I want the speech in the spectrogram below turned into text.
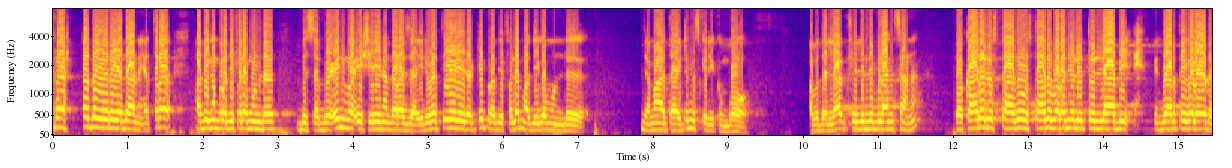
ശ്രേഷ്ഠതയേറിയതാണ്. എത്ര അധികം പ്രതിഫലമുണ്ട്? ബിസബിൻ വ ഇഷിരീന ദറജ. ഇരുപത്തിയേഴ് ഇരട്ടി പ്രതിഫലം അധികമുണ്ട്. ജമാഅത്തായിട്ട് നിസ്കരിക്കുമ്പോ. അപ്പൊ ഇതെല്ലാം ഫില്ലിന്റെ ബ്ലാങ്ക്സ് ആണ്. വക്കാലൽ ഉസ്താദ് ഉസ്താദ് പറഞ്ഞു ലിത്തുല്ലാബി വിദ്യാർത്ഥികളോട്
